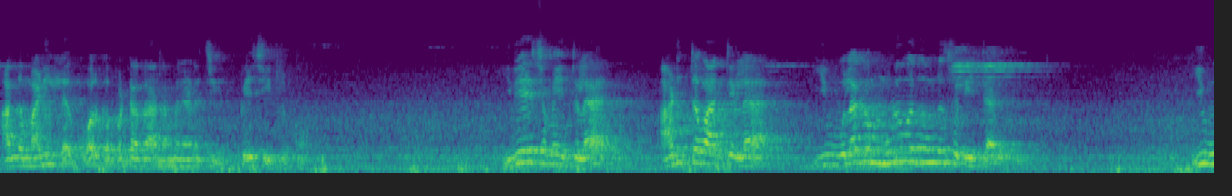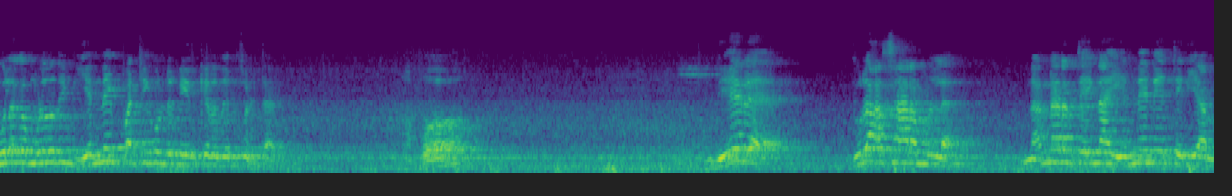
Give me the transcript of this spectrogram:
அந்த மணியில் கோர்க்கப்பட்டதாக நம்ம நினச்சி பேசிகிட்டு இருக்கோம். இதே சமயத்தில் அடுத்த வார்த்தையில் இவ்வுலகம் முழுவதும்னு சொல்லிட்டாரு. இவ்வுலகம் முழுவதும் என்னை பற்றி கொண்டு நிற்கிறதுன்னு சொல்லிட்டாரு. அப்போ வேற துராசாரம் உள்ள நன்னடத்தைனா என்னன்னே தெரியாம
